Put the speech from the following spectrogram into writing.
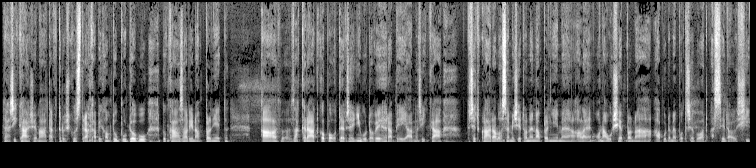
tak říká, že má tak trošku strach, abychom tu budovu dokázali naplnit. A zakrátko po otevření budovy hrabě Jan říká, Předkládalo se mi, že to nenaplníme, ale ona už je plná a budeme potřebovat asi další.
